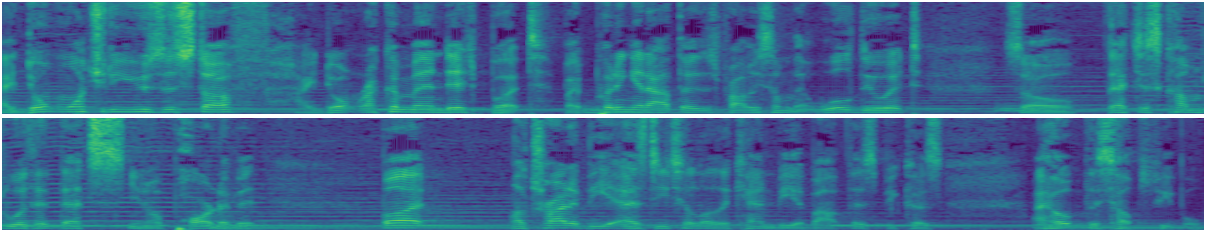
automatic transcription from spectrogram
I don't want you to use this stuff. I don't recommend it, but by putting it out there, there's probably someone that will do it. So that just comes with it. That's, you know, part of it. But I'll try to be as detailed as I can be about this because I hope this helps people.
